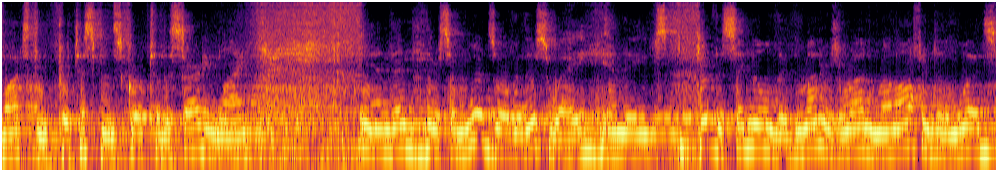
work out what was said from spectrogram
watch the participants go up to the starting line and then there's some woods over this way, and they give the signal that runners run, run off into the woods,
